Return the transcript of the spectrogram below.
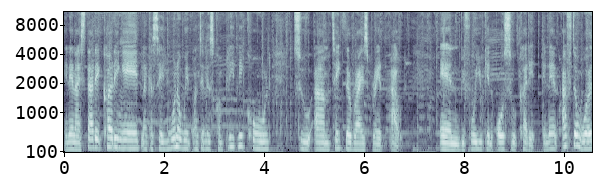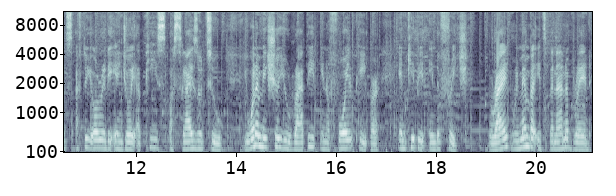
and then I started cutting it. Like I said, you want to wait until it's completely cold to um, take the rice bread out and before you can also cut it. And then afterwards after you already enjoy a piece or slice or two you want to make sure you wrap it in a foil paper and keep it in the fridge. All right? Remember it's banana bread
